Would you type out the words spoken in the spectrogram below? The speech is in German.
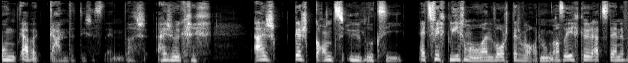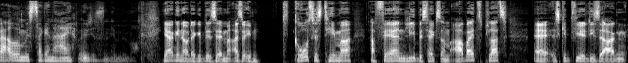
Und eben geendet ist es dann. Das ist, das ist wirklich, das ist, das ist ganz übel gewesen. Jetzt vielleicht gleich mal ein Wort der Warnung. Also ich gehöre auch zu den Fällen, wo man sagen, nein, ich will das nicht mehr machen. Ja, genau, da gibt es ja immer, also eben, großes Thema Affären, Liebe, Sex am Arbeitsplatz. Äh, es gibt viele, die sagen,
